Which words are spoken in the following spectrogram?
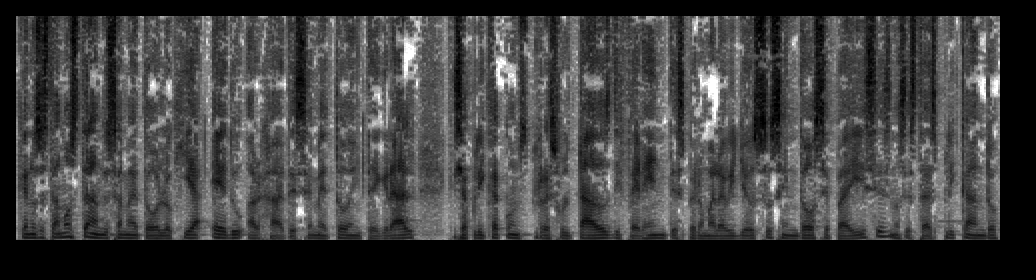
que nos está mostrando esa metodología Edu Arhat, ese método integral que se aplica con resultados diferentes pero maravillosos en 12 países. Nos está explicando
